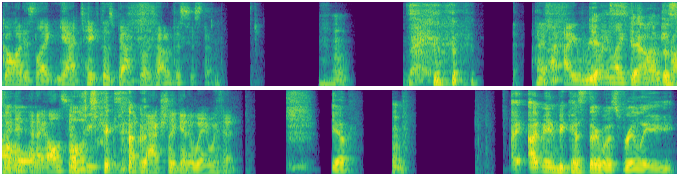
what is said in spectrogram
God is like, "Yeah, take those back doors out of the system." right. I, I I really Yes, like that yeah, John this tried it, and I also all appreciate that checks he could actually get away with it. Yep. Hmm. I, I mean, because there was really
